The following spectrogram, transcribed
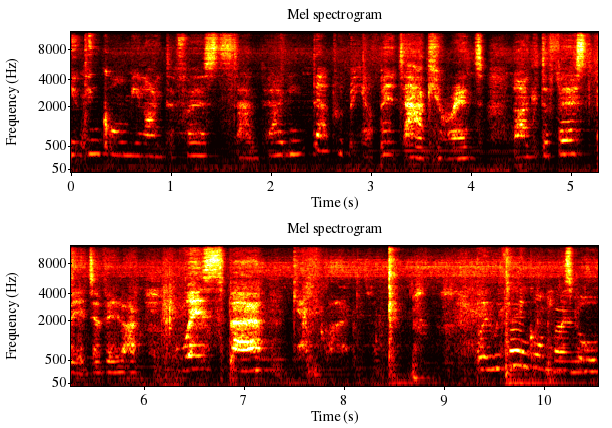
You can call me like the first stand. I mean, that would be a bit accurate. Like the first bit of it, like whisper. Can be like But we can call me whisper. or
